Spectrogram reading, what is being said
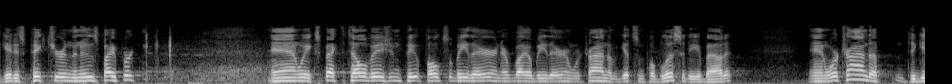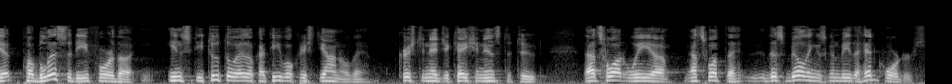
get his picture in the newspaper. And we expect the television folks will be there and everybody will be there. And we're trying to get some publicity about it. And we're trying to to get publicity for the Instituto Educativo Cristiano, the Christian Education Institute. That's what we. Uh, that's what the. This building is going to be the headquarters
